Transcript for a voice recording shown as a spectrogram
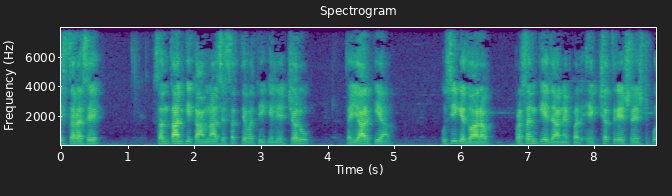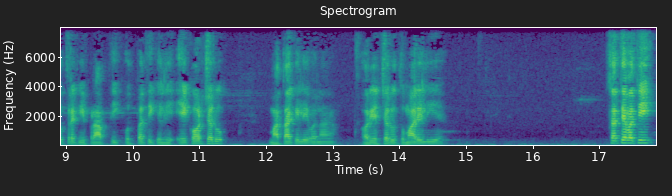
इस तरह से संतान की कामना से सत्यवती के लिए चरु तैयार किया। उसी के द्वारा प्रसन्न किए जाने पर एक क्षत्रिय श्रेष्ठ पुत्र की प्राप्ति, उत्पत्ति के लिए एक और चरु माता के लिए बनाया और ये चरु तुम्हारे लिए। सत्यवती,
